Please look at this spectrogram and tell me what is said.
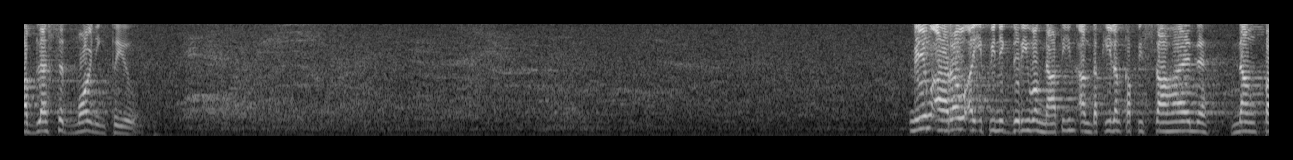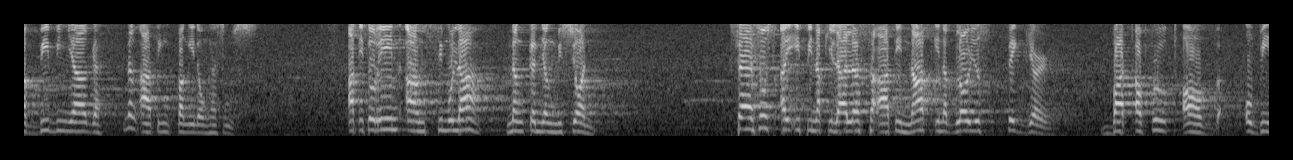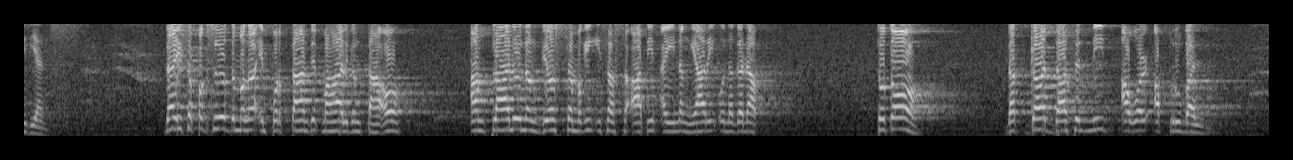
A blessed morning to you. Ngayong araw ay ipinigdiriwang natin ang dakilang kapistahan ng pagbibinyag ng ating Panginoong Hesus. At ito rin ang simula ng kanyang misyon. Si Jesus ay ipinakilala sa atin not in a glorious figure, but a fruit of obedience. Dahil sa pagsunod ng mga importante at mahalagang tao, ang plano ng Diyos na maging isa sa atin ay nangyari o naganap. Totoo, that God doesn't need our approval,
